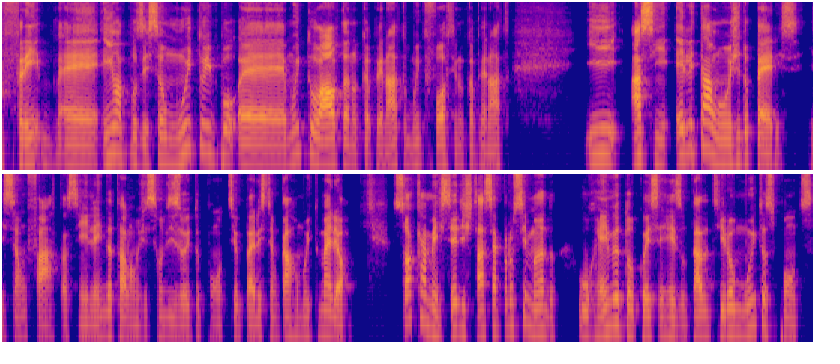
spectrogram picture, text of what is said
frente, é, em uma posição muito, é, muito alta no campeonato, muito forte no campeonato. E, assim, ele tá longe do Pérez. Isso é um fato. Assim, ele ainda tá longe. São 18 pontos. E o Pérez tem um carro muito melhor. Só que a Mercedes está se aproximando. O Hamilton, com esse resultado, tirou muitos pontos.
